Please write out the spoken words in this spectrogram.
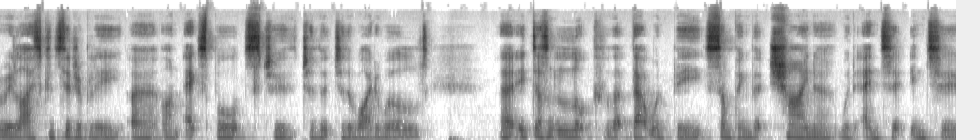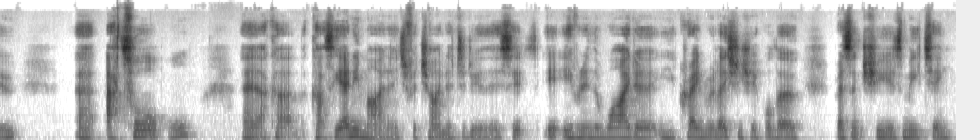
relies considerably uh, on exports to, to, the, to the wider world. Uh, it doesn't look that that would be something that China would enter into uh, at all. Uh, I, can't, I, can't, see any mileage for China to do this. It, even in the wider Ukraine relationship. Although President Xi is meeting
